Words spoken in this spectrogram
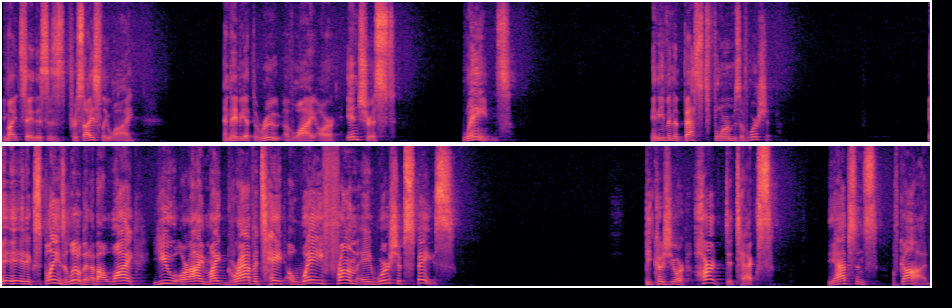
You might say this is precisely why, and maybe at the root of why our interest wanes in even the best forms of worship. It, it, explains a little bit about why you or I might gravitate away from a worship space. Because your heart detects the absence of God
